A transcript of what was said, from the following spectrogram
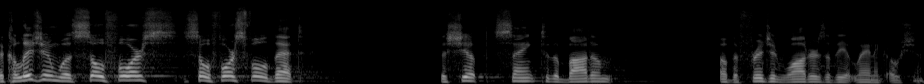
the collision was so force, so forceful that the ship sank to the bottom of the frigid waters of the Atlantic Ocean.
